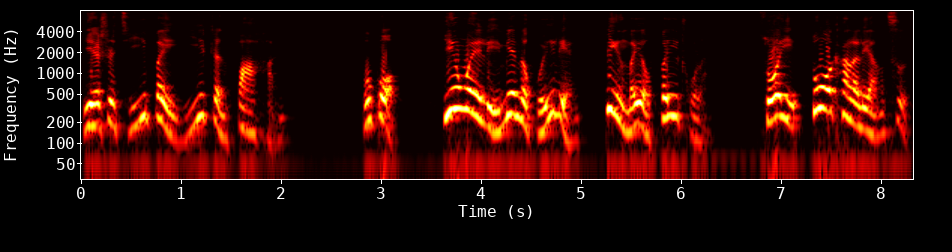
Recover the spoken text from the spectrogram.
也是脊背一阵发寒。不过，因为里面的鬼脸并没有飞出来，所以多看了两次，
